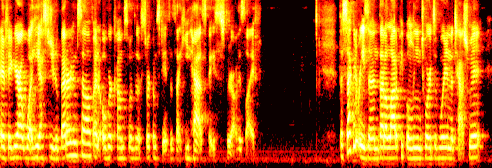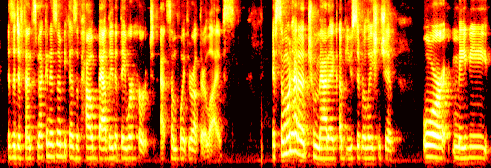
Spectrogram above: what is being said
and figure out what he has to do to better himself and overcome some of the circumstances that he has faced throughout his life. The second reason that a lot of people lean towards avoidant attachment is a defense mechanism because of how badly that they were hurt at some point throughout their lives. If someone had a traumatic, abusive relationship or maybe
